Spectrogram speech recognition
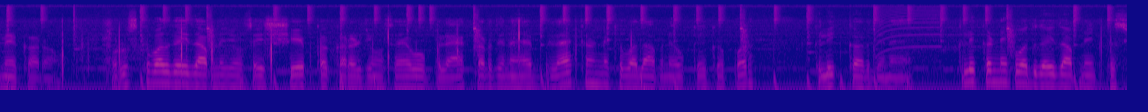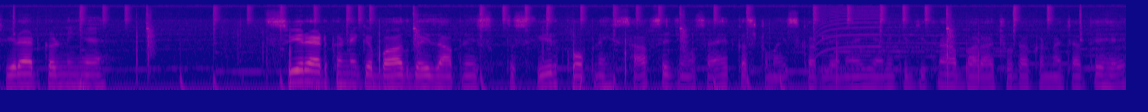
मैं कर रहा हूँ। और उसके बाद गई आपने जो सा इस शेप का कलर जो सा है वो ब्लैक कर देना है। ब्लैक करने के बाद आपने ओके के ऊपर क्लिक कर देना है। क्लिक करने के बाद गई आपने एक तस्वीर ऐड करनी है। तस्वीर ऐड करने के बाद गई आपने इस तस्वीर को अपने हिसाब से जो सा है कस्टमाइज़ कर लेना है। यानी कि जितना आप बड़ा छोटा करना चाहते हैं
